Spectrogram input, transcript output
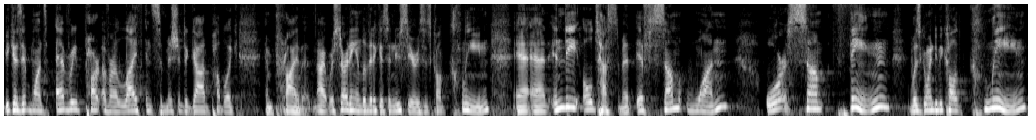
because it wants every part of our life in submission to God, public and private. All right, we're starting in Leviticus, a new series. It's called Clean. And, and in the Old Testament, if someone or something was going to be called clean,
